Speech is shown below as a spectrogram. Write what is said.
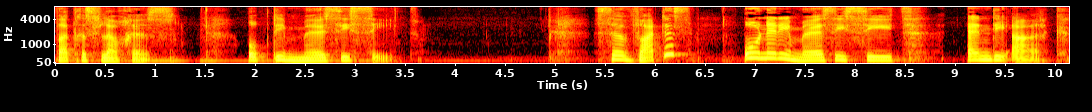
wat geslag is op die mercy seat. So wat is onder die mercy seat in die ark?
